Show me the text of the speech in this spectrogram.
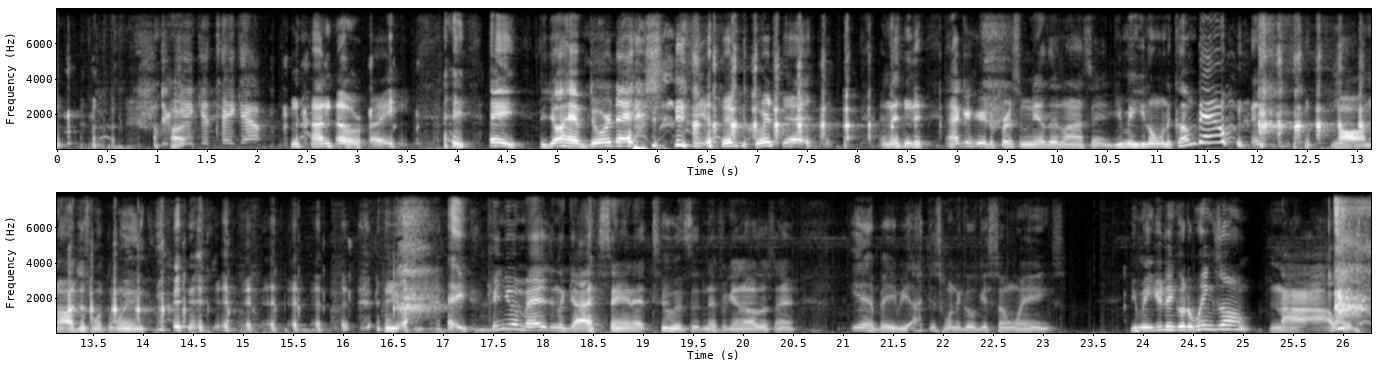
you can't get takeout. I know, right? Hey, hey, do y'all have DoorDash? do y'all have DoorDash? And then the, I can hear the person on the other line saying, "You mean you don't want to come down?" no, no, I just want the wings. hey, can you imagine the guy saying that to his significant other, saying, "Yeah, baby, I just want to go get some wings." You mean you didn't go to Wing Zone? Nah. what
